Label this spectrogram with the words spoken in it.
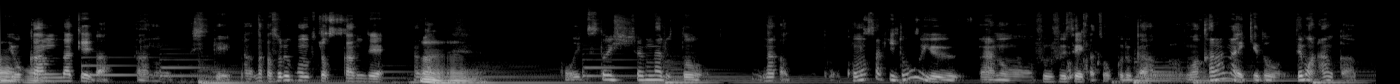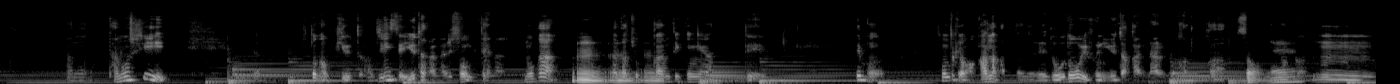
う。予感だけが、あのしてななんかそれ本当直感でなんか、うんうん。こいつと一緒になるとなんかこの先どういうあの夫婦生活を送るかわからないけどでもなんかあの楽しいことが起きるとか人生豊かになりそうみたいなのがうん。なんか直感的にあって、でもその時は分かんなかったんだよねどうどういうふうに豊かになるのかとか。そうねなんか。うん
